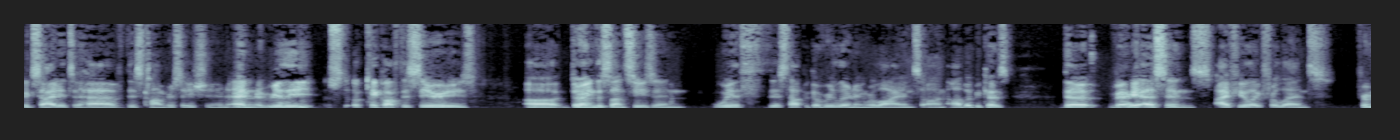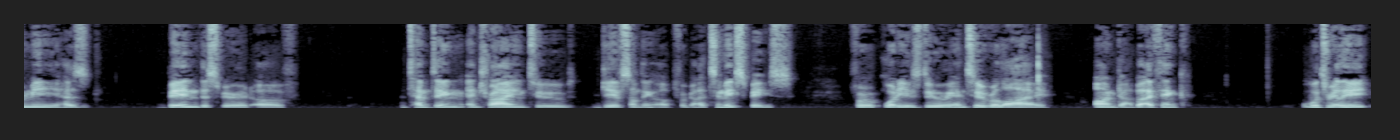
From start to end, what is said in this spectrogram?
excited to have this conversation and really kick off the series uh, during the Lent season with this topic of relearning reliance on Abba because the very essence, I feel like, for Lent, for me, has been the spirit of attempting and trying to give something up for God, to make space for what He is doing, and to rely on God. But I think what's really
